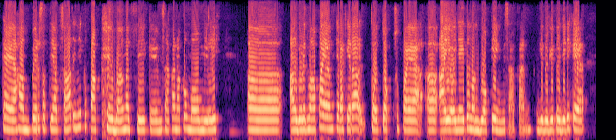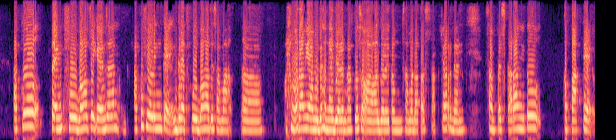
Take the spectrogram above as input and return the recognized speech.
kayak hampir setiap saat ini kepake banget sih. Kayak misalkan aku mau milih uh, algoritma apa yang kira-kira cocok supaya uh, IO-nya itu non blocking misalkan. Gitu-gitu. Jadi kayak aku thankful banget sih. Kayak misalkan aku feeling kayak grateful banget sih sama uh, orang-orang yang udah ngajarin aku soal algoritma sama data structure. Dan sampai sekarang itu kepake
